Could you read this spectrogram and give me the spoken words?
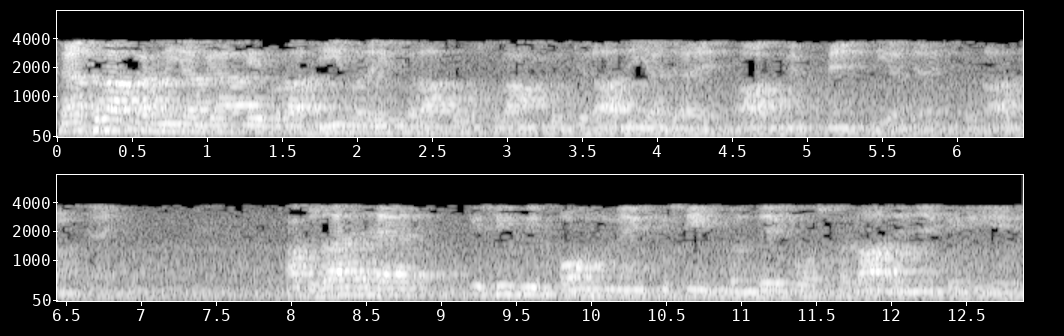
فیصلہ کر دیا گیا کہ ابراہیم علیہ السلاط والسلام کو جلا دیا جائے آگ میں پھینک دیا جائے سزا دی جائے۔ اب ظاہر ہے کسی بھی قوم میں کسی بندے کو سزا دینے کے لیے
